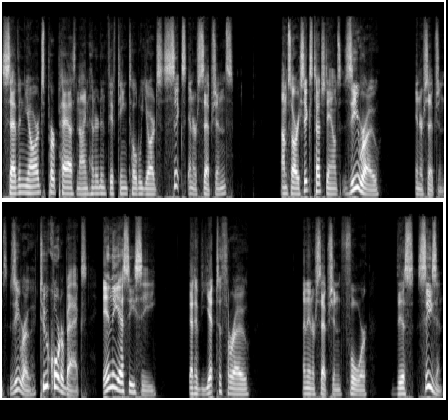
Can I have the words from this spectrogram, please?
Seven yards per pass, 915 total yards, six interceptions. I'm sorry, six touchdowns, zero interceptions. Zero. Two quarterbacks in the SEC that have yet to throw an interception for this season.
